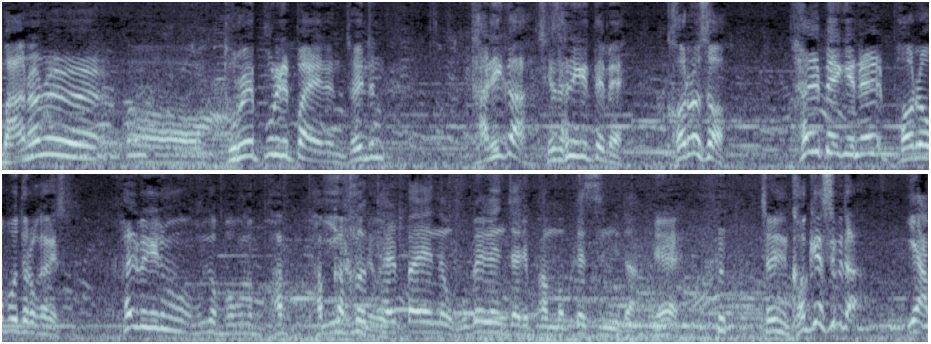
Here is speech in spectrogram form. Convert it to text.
만 원을 어, 도로에 뿌릴 바에는 저희는 다리가 재산이기 때문에 걸어서 800엔을 벌어보도록 하겠습니다. 800엔이면 우리가 먹는 밥, 밥 이거 같은데. 탈 바에는 500엔짜리 밥 먹겠습니다 예. 저희는 걷겠습니다. 야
